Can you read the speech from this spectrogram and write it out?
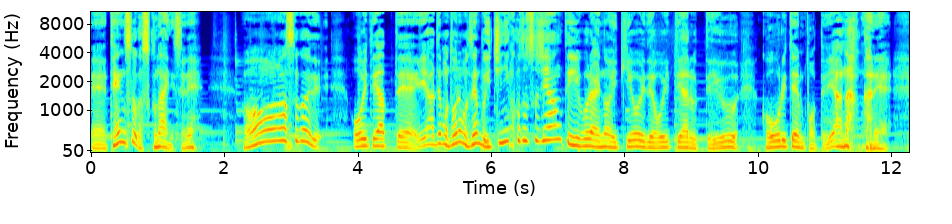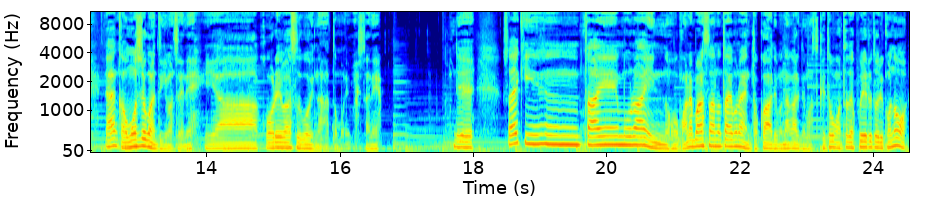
えー、点数が少ないんですよね。ものすごい置いてあって、いや、でもどれも全部1、2個ずつじゃんっていうぐらいの勢いで置いてあるっていう小売店舗って、いや、なんかね、なんか面白くなってきますよね。いやー、これはすごいなと思いましたね。で、最近、タイムラインの方かな、バランスさんのタイムラインとかでも流れてますけど、ただプエルトリコの、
